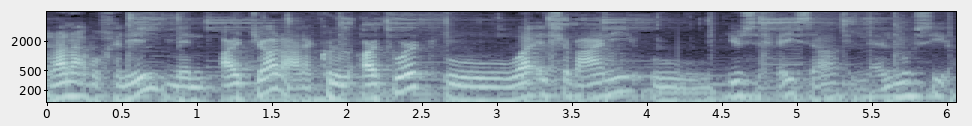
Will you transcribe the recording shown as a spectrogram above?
رنا أبو خليل من Art Jar على كل ال artwork ووائل شبعاني ويوسف عيسى للموسيقى.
